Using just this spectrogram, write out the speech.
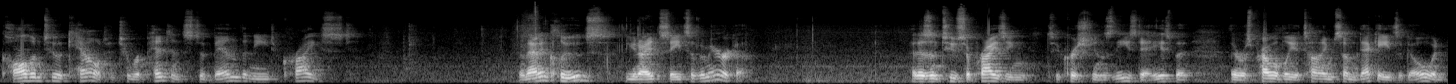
Call them to account and to repentance to bend the knee to Christ. And that includes the United States of America. That isn't too surprising to Christians these days, but there was probably a time some decades ago when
